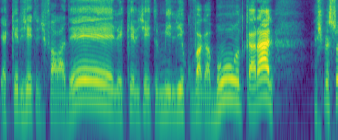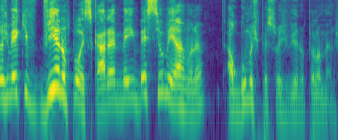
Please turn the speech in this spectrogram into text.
e aquele jeito de falar dele, aquele jeito milico vagabundo, caralho, as pessoas meio que viram, pô, esse cara é meio imbecil mesmo, né? Algumas pessoas viram, pelo menos.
